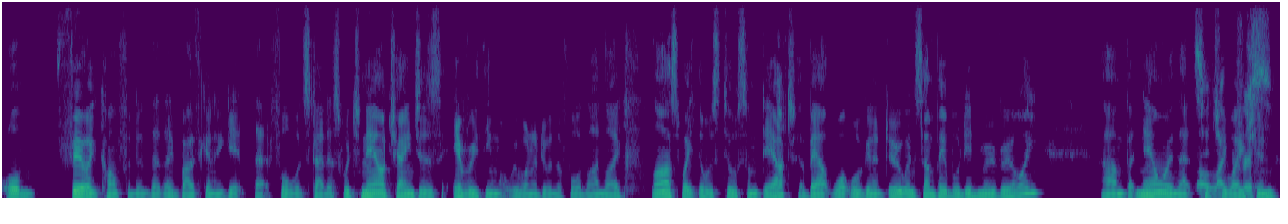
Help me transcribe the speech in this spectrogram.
all fairly confident that they're both going to get that forward status, which now changes everything what we want to do in the forward line. Like last week, there was still some doubt about what we're going to do, and some people did move early. Um, but now we're in that Oh, like situation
